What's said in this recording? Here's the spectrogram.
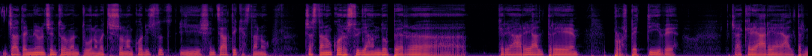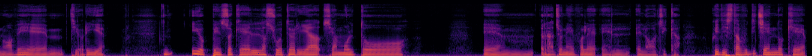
già dal 1991, ma ci sono ancora gli scienziati che stanno, già stanno ancora studiando per uh, creare altre prospettive, cioè creare altre nuove um, teorie. Io penso che la sua teoria sia molto ehm, ragionevole e, e logica. Quindi stavo dicendo che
